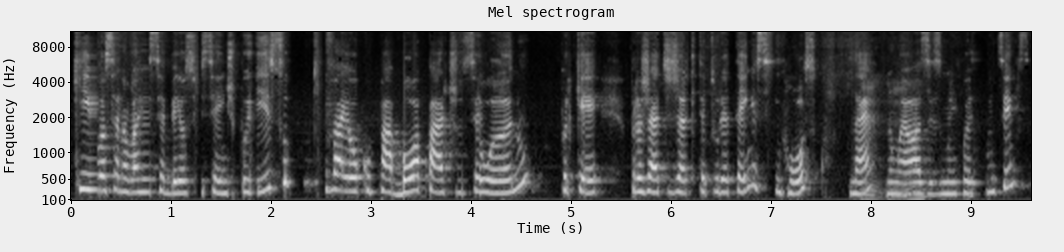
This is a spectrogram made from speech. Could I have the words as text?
que você não vai receber o suficiente por isso, que vai ocupar boa parte do seu ano, porque projetos de arquitetura tem esse enrosco, né? Uhum. Não é às vezes uma coisa muito simples.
